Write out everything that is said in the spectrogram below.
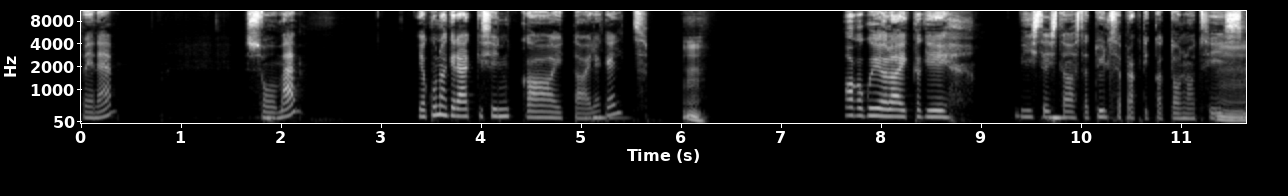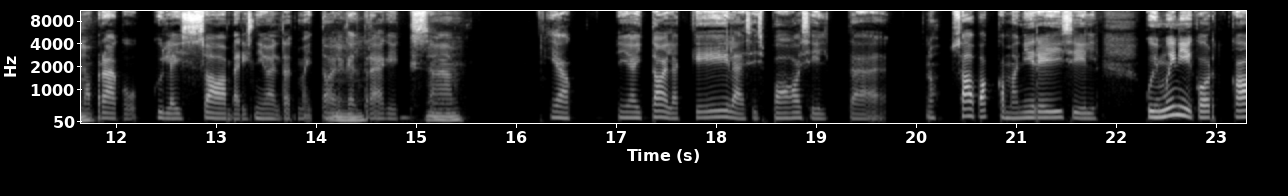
Vene, Soome ja kunagi rääkisin ka itaalia keelt mm aga kui ei ole ikkagi viisteist aastat üldse praktikat olnud, siis mm. ma praegu küll ei saa päris nii öelda, et ma itaalia keelt mm. räägiks mm.. ja, ja itaalia keele siis baasilt noh, saab hakkama nii reisil kui mõnikord ka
